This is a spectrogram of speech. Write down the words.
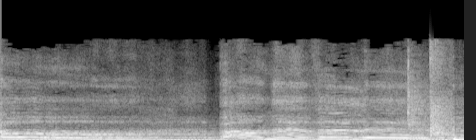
Oh, I'll never let go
